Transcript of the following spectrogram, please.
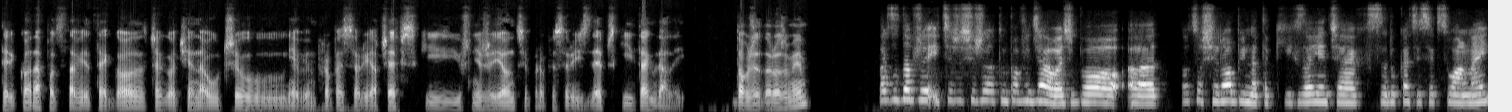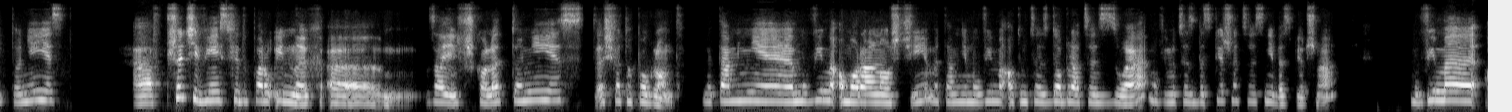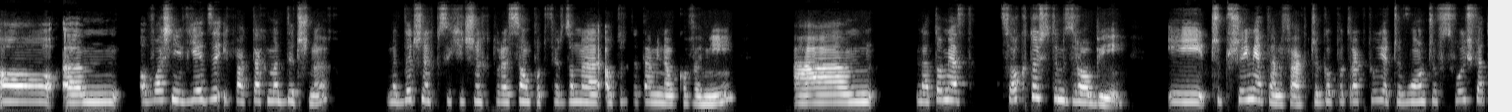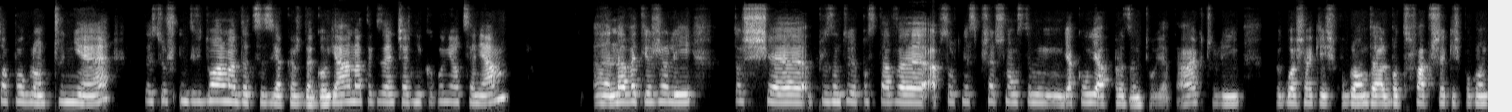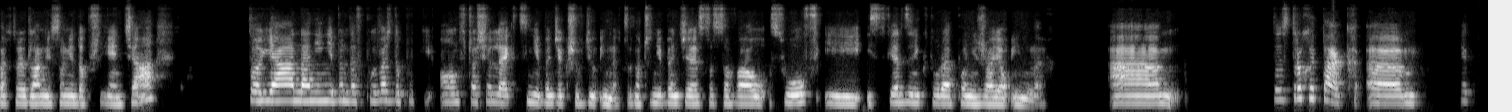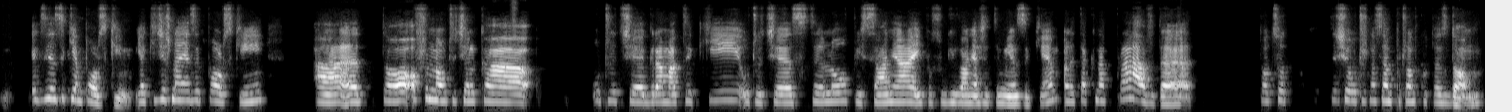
Tylko na podstawie tego, czego cię nauczył, nie wiem, profesor Jaczewski, już nieżyjący profesor Izdebski i tak dalej. Dobrze to rozumiem? Bardzo dobrze i cieszę się, że o tym powiedziałeś, bo e, to, co się robi na takich zajęciach z edukacji seksualnej, to nie jest w przeciwieństwie do paru innych e, zajęć w szkole, to nie jest światopogląd. My tam nie mówimy o moralności, my tam nie mówimy o tym, co jest dobre, a co jest złe, mówimy, co jest bezpieczne, co jest niebezpieczne. Mówimy o, o właśnie wiedzy i faktach medycznych, medycznych, psychicznych, które są potwierdzone autorytetami naukowymi. Um, natomiast co ktoś z tym zrobi i czy przyjmie ten fakt, czy go potraktuje, czy włączy w swój światopogląd, czy nie, to jest już indywidualna decyzja każdego. Ja na tych zajęciach nikogo nie oceniam, e, nawet jeżeli ktoś się prezentuje postawę absolutnie sprzeczną z tym, jaką ja prezentuję, tak? Czyli wygłasza jakieś poglądy albo trwa przy jakichś poglądach, które dla mnie są nie do przyjęcia, to ja na nie nie będę wpływać, dopóki on w czasie lekcji nie będzie krzywdził innych, to znaczy nie będzie stosował słów i, i stwierdzeń, które poniżają innych. Um, to jest trochę tak, um, jak, jak z językiem polskim. Jak idziesz na język polski, to owszem, nauczycielka uczy cię gramatyki, uczy cię stylu, pisania i posługiwania się tym językiem, ale tak naprawdę to, co ty się uczysz na samym początku, to jest dom.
